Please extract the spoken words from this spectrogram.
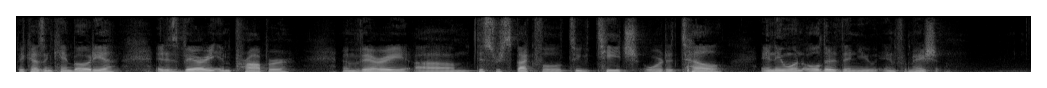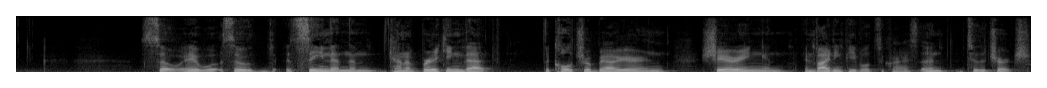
because in Cambodia it is very improper and very um, disrespectful to teach or to tell anyone older than you information. So it w- so it's seen in them kind of breaking that the cultural barrier and sharing and inviting people to Christ and to the church.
